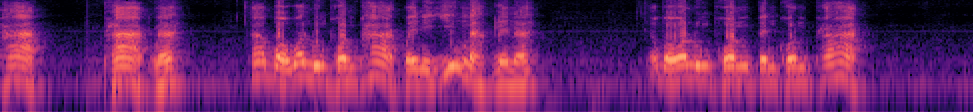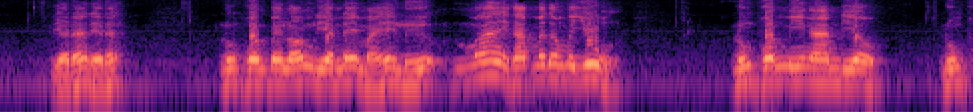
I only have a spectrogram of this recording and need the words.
พลาดพลาดนะ ถ้าบอกว่าลุงพลพลาดไปนี่ยิ่งหนักเลยนะถ้าบอกว่าลุงพลเป็นคนพลาด เดี๋ยวนะ เดี๋ยวนะลุงพลไปร้องเรียนได้ไหมให้หรือ ไม่ครับ ไม่ต้องไปยุ่ง ลุงพลมีงานเดียว ลุงพ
